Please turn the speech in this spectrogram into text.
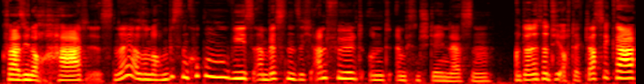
quasi noch hart ist. Ne? Also noch ein bisschen gucken, wie es am besten sich anfühlt und ein bisschen stehen lassen. Und dann ist natürlich auch der Klassiker,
